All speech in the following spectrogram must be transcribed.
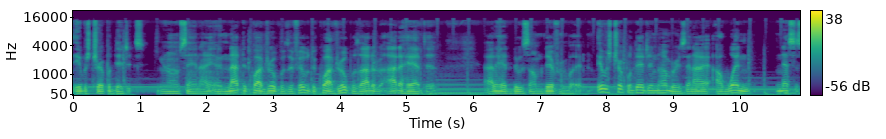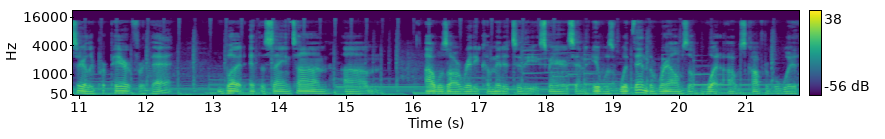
it was triple digits. You know what I'm saying? I not the quadruples. If it was the quadruples, I'd have I'd have had to I'd had to do something different. But it was triple digit numbers, and I I wasn't necessarily prepared for that. But at the same time, um, I was already committed to the experience, and it was within the realms of what I was comfortable with.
